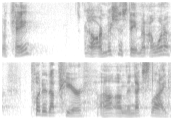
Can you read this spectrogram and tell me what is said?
Okay? Now, our mission statement, I want to put it up here uh, on the next slide.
